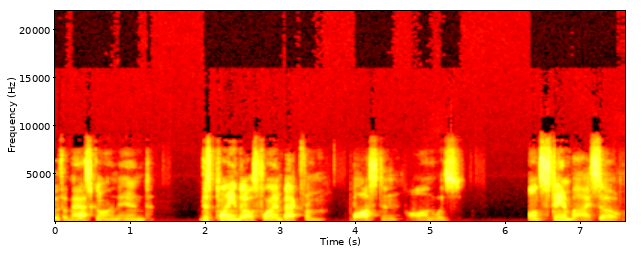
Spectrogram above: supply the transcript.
with a mask on. And this plane that I was flying back from Boston on was on standby. So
